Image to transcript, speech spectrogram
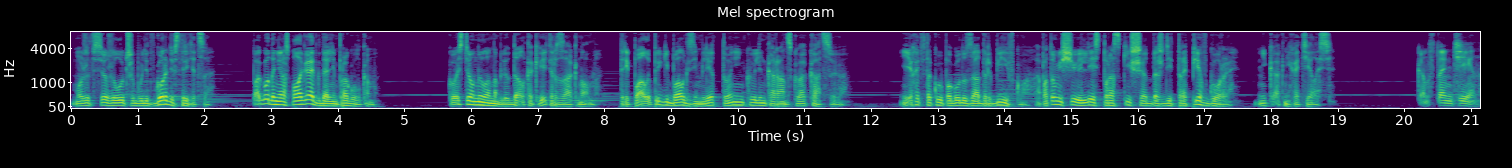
может, все же лучше будет в городе встретиться? Погода не располагает к дальним прогулкам. Костя уныло наблюдал, как ветер за окном трепал и пригибал к земле тоненькую линкоранскую акацию. Ехать в такую погоду за Адербиевку, а потом еще и лезть по раскисшей от дождей тропе в горы никак не хотелось. «Константин,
